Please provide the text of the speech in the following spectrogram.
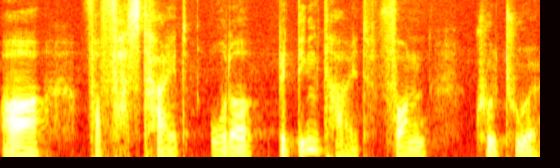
äh, Verfasstheit oder Bedingtheit von Kultur.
